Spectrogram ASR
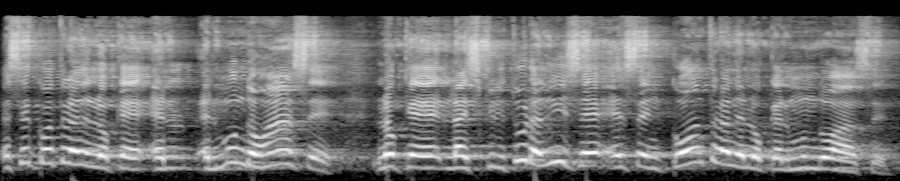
Es en contra de lo que el, el mundo hace. Lo que la escritura dice es en contra de lo que el mundo hace.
